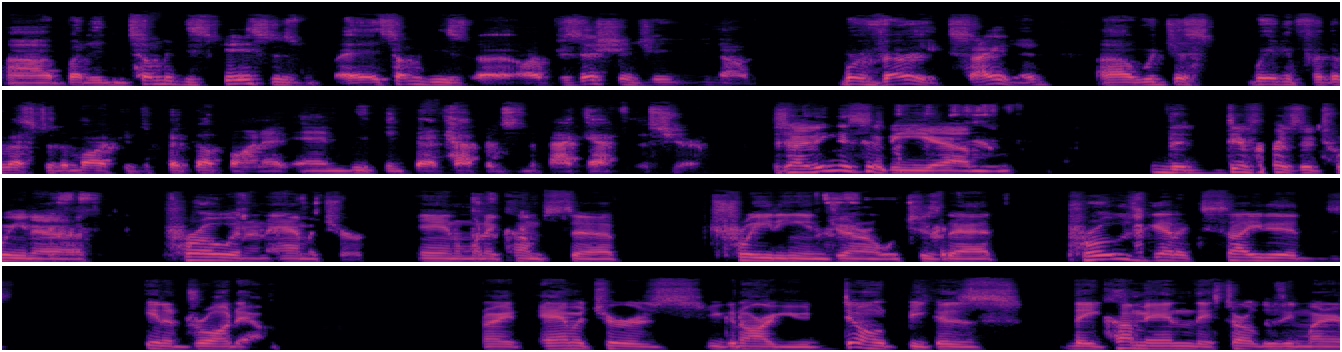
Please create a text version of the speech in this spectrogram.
Uh, but in some of these cases, uh, some of these uh, our positions, you, you, know, we're very excited. Uh, we're just waiting for the rest of the market to pick up on it, and we think that happens in the back half of this year. So I think this is the um, the difference between a pro and an amateur, and when it comes to trading in general, which is that pros get excited in a drawdown, right? Amateurs, you can argue, don't because they come in, they start losing money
